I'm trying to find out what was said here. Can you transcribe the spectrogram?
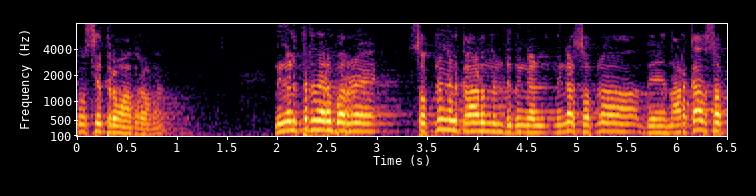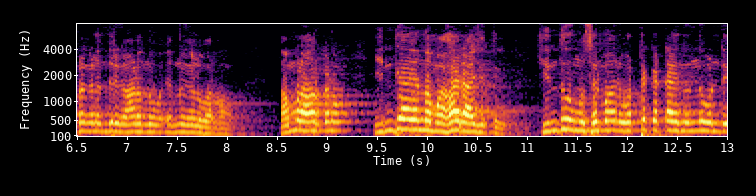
ക്വസ്റ്റ്യൻ ഇത്ര മാത്രമാണ്. നിങ്ങൾ ഇത്ര നേരം പറഞ്ഞ് സ്വപ്നങ്ങൾ കാണുന്നുണ്ട് നിങ്ങൾ. നിങ്ങൾ സ്വപ്ന നടക്കാത്ത സ്വപ്നങ്ങൾ എന്തിനു കാണുന്നു എന്ന് നിങ്ങൾ പറഞ്ഞു? നമ്മൾ ഓർക്കണം ഇന്ത്യ എന്ന മഹാരാജ്യത്ത് ഹിന്ദു മുസൽമാൻ ഒറ്റക്കെട്ടായി നിന്നുകൊണ്ട്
